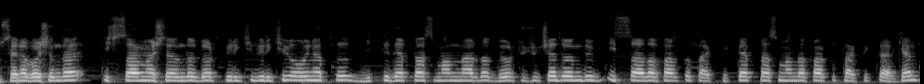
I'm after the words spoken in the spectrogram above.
Bu sene başında iç saha maçlarında 4-1-2-1-2 oynattı. Gitti deplasmanlarda 4-3-3'e döndü. İç sahada farklı taktik, deplasmanda farklı taktik derken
